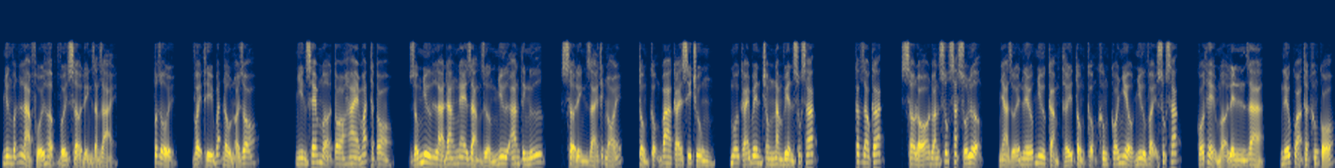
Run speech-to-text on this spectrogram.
nhưng vẫn là phối hợp với sở đình giảng giải. Tốt rồi, vậy thì bắt đầu nói rõ. Nhìn xem mở to hai mắt thật to, giống như là đang nghe giảng dường như an tinh ngữ, sở đình giải thích nói, tổng cộng ba cái si trùng, mỗi cái bên trong năm viên xúc sắc. Các giao cát sau đó đoán xúc sắc số lượng, nhà dưới nếu như cảm thấy tổng cộng không có nhiều như vậy xúc sắc, có thể mở lên ra, nếu quả thật không có,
